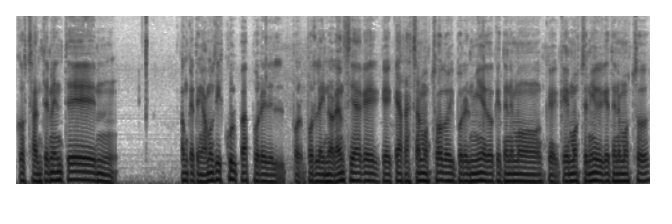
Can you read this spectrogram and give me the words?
constantemente, mm, aunque tengamos disculpas por, el, por, la ignorancia que, arrastramos todos y por el miedo que, tenemos, que, hemos tenido y que tenemos todos,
